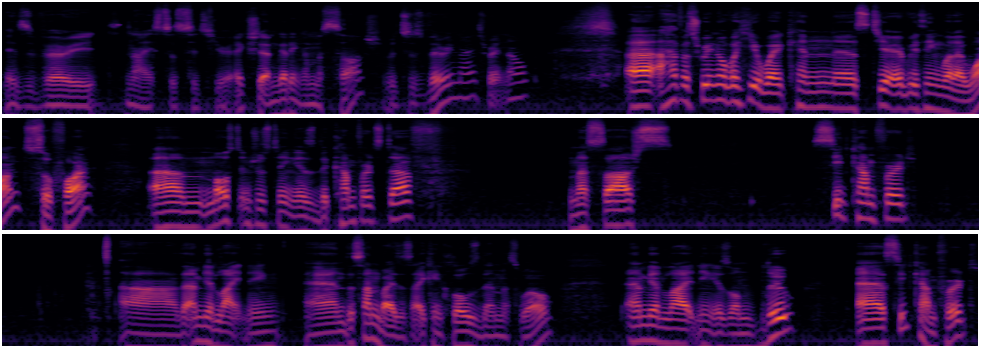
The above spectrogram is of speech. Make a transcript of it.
it's very nice to sit here. Actually, I'm getting a massage, which is very nice right now. Uh, I have a screen over here where I can uh, steer everything what I want so far. Um, most interesting is the comfort stuff, massage, seat comfort, uh, the ambient lighting, and the sun visors. I can close them as well. Ambient lighting is on blue. Uh, seat comfort,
